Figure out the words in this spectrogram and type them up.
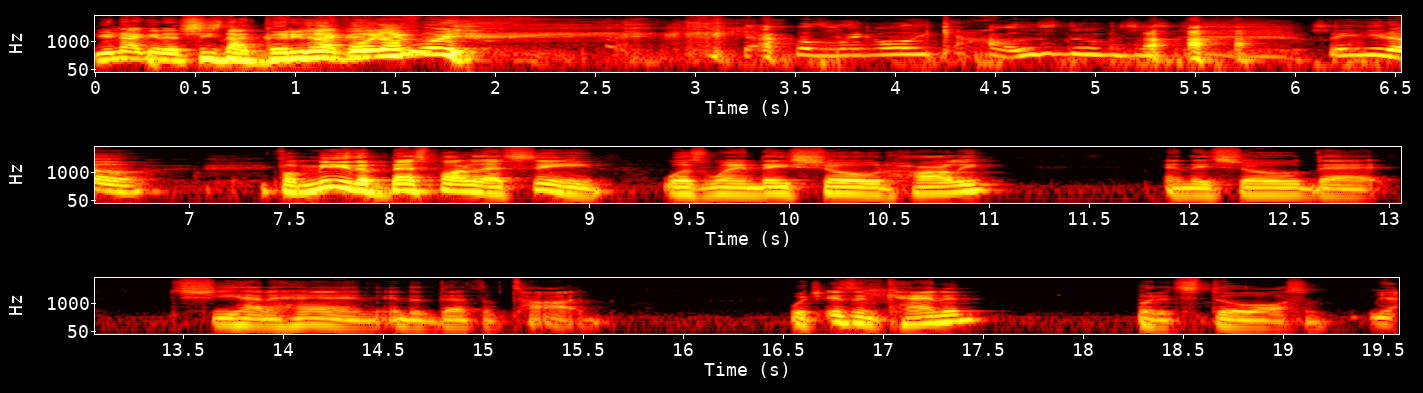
You're not gonna. She's not good enough not good for enough for you." I was like, "Holy cow! This dude was just." so you know, For me, the best part of that scene was when they showed Harley, and they showed that she had a hand in the death of Todd, which isn't canon, but it's still awesome. yeah.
